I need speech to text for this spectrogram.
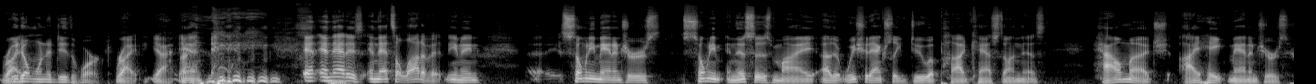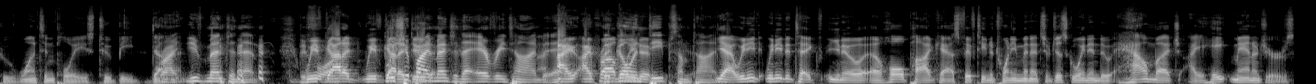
We don't want to do the work." Right. Yeah. And, and and that is and that's a lot of it. I mean, so many managers, so many, and this is my other. We should actually do a podcast on this. How much I hate managers who want employees to be done. Right. You've mentioned that. Before. We've gotta- we've gotta We should probably that. mention that every time. But I- I probably going do. deep sometime. Yeah, we need we need to take you know a whole podcast, fifteen to twenty minutes of just going into how much I hate managers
